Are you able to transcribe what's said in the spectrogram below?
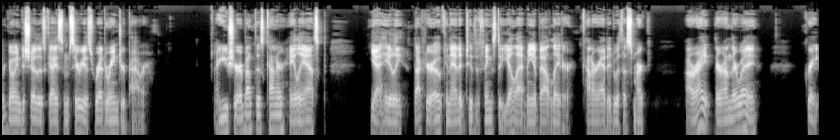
We're going to show this guy some serious Red Ranger power. Are you sure about this, Connor? Haley asked. Yeah, Haley. Dr. O can add it to the things to yell at me about later, Connor added with a smirk. All right, they're on their way. Great.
